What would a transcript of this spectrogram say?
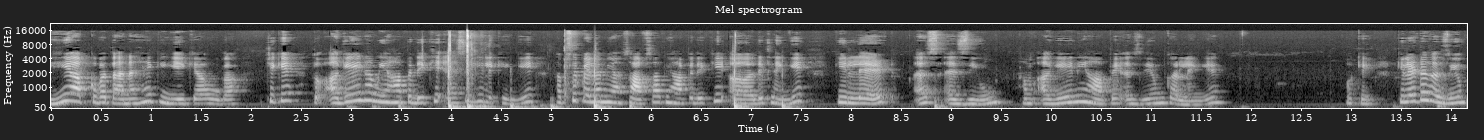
ये आपको बताना है कि ये क्या होगा। ठीक है? तो अगेन हम यहाँ पे देखिए, ऐसे ही लिखेंगे। सबसे पहले हम यहाँ साफ़ साफ़ यहाँ पे देखिए लिख लेंगे कि लेट अस एज्यूम हम अगेन यहाँ पे एज्यूम कर लेंगे। ओके कि लेट अस एज्यूम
